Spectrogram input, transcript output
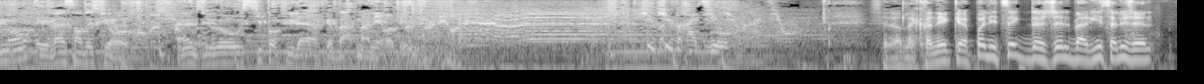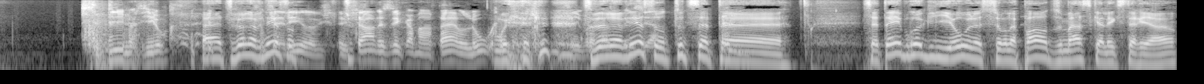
Dumont et Vincent Dessureau. Un duo aussi populaire que Batman et Robin. Cube Radio. C'est l'heure de la chronique politique de Gilles Barry. Salut Gilles. Salut Mario. Euh, tu veux revenir sur... Ses commentaires, l'eau. Oui. tu veux revenir sur toute cette... Euh, cet imbroglio là, sur le port du masque à l'extérieur?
